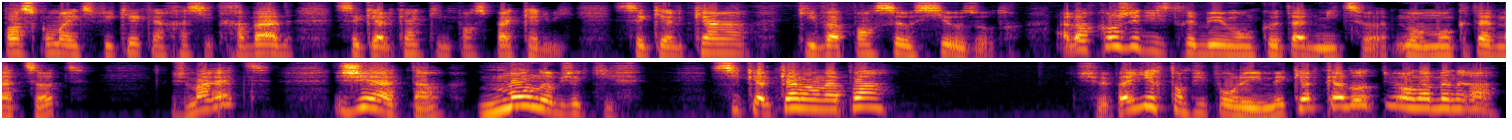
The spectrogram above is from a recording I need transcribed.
parce qu'on m'a expliqué qu'un chassid rabad, c'est quelqu'un qui ne pense pas qu'à lui, c'est quelqu'un qui va penser aussi aux autres. Alors quand j'ai distribué mon quota de mitzvot, mon, mon quota de matzot, je m'arrête. J'ai atteint mon objectif. Si quelqu'un n'en a pas, je vais pas dire tant pis pour lui, mais quelqu'un d'autre lui en amènera.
